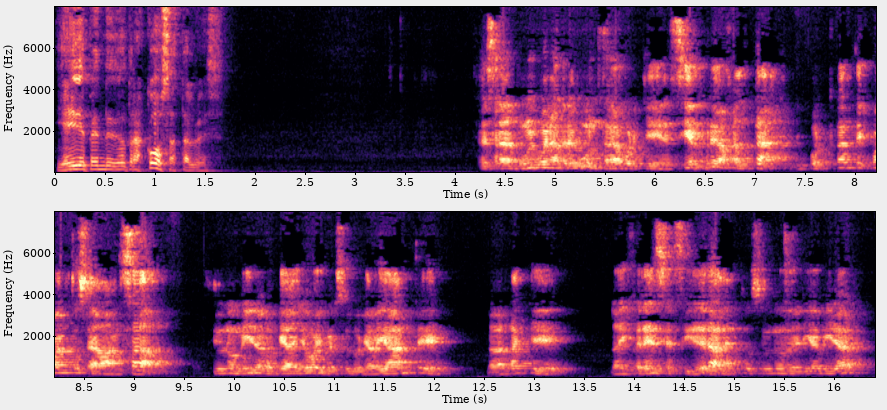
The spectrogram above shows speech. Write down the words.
y ahí depende de otras cosas tal vez. Esa es muy buena pregunta, porque siempre va a faltar. Lo importante es cuánto se ha avanzado. Si uno mira lo que hay hoy versus lo que había antes, la verdad es que la diferencia es sideral. Entonces uno debería mirar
